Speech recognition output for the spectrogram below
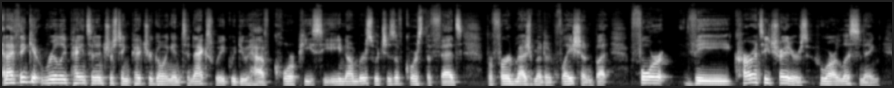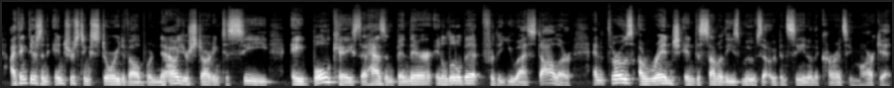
And I think it really paints an interesting picture going into next week. We do have core PCE numbers, which is, of course, the Fed's preferred measurement of inflation. But for the currency traders who are listening, I think there's an interesting story develop where now you're starting to see a bull case that hasn't been there in a little bit for the US dollar and it throws a wrench into some of these moves that we've been seeing in the currency market.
